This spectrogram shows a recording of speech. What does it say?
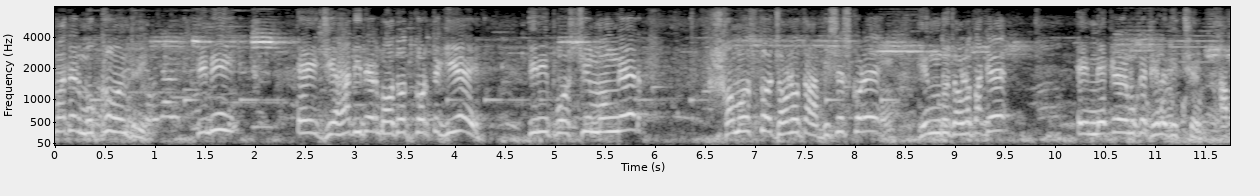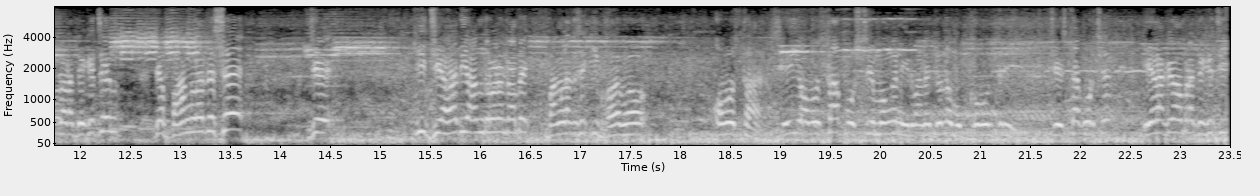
আমাদের মুখ্যমন্ত্রী, তিনি এই জেহাদিদের মদত করতে গিয়ে তিনি পশ্চিমবঙ্গের সমস্ত জনতা, বিশেষ করে হিন্দু জনতাকে এই নেকড়ের মুখে ঠেলে দিচ্ছেন। আপনারা দেখেছেন যে বাংলাদেশে যে কি জেহাদি আন্দোলনের নামে বাংলাদেশে কি ভয়াবহ অবস্থা, সেই অবস্থা পশ্চিমবঙ্গে নির্মাণের জন্য মুখ্যমন্ত্রী চেষ্টা করছে। এর আগে আমরা দেখেছি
